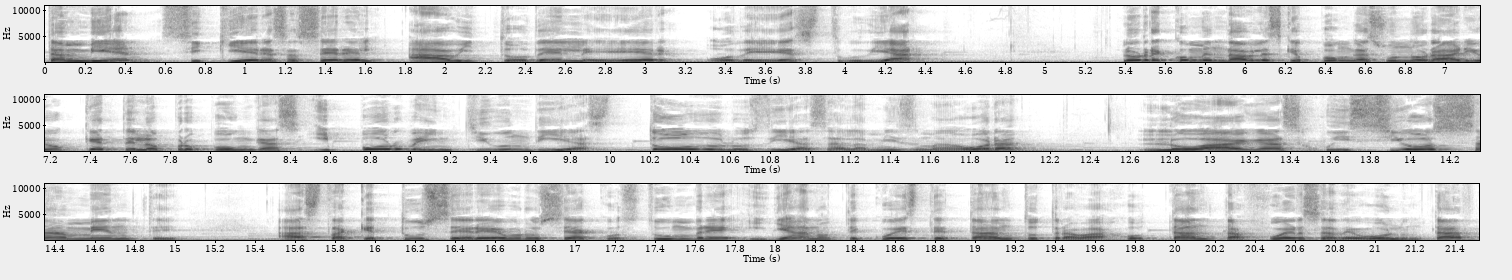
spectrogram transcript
También si quieres hacer el hábito de leer o de estudiar, lo recomendable es que pongas un horario, que te lo propongas y por 21 días, todos los días a la misma hora, lo hagas juiciosamente hasta que tu cerebro se acostumbre y ya no te cueste tanto trabajo, tanta fuerza de voluntad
